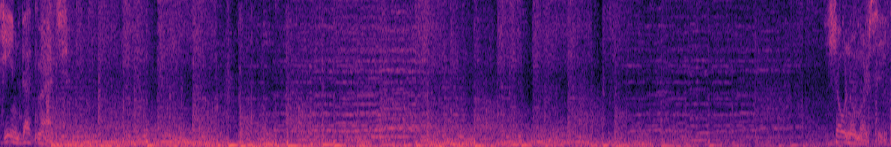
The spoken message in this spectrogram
Team Deathmatch. Show no mercy.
